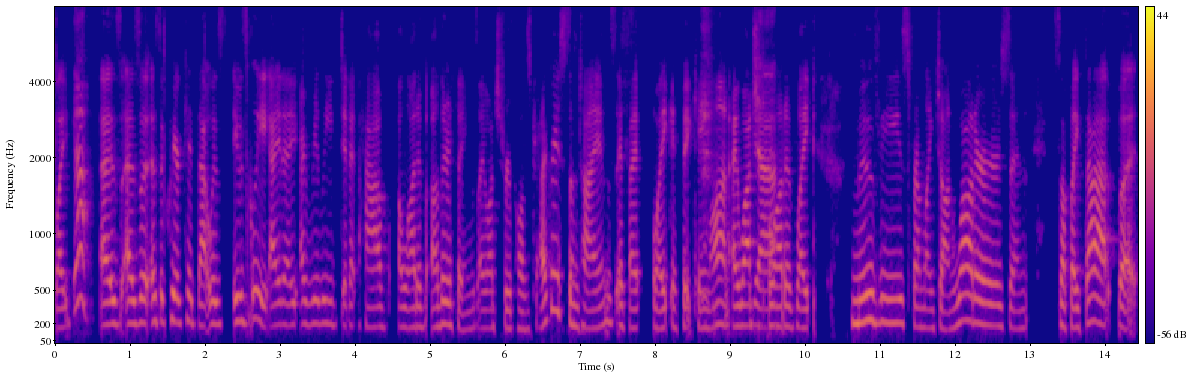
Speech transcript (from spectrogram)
like yeah as as a, as a queer kid that was it was glee I, I really didn't have a lot of other things i watched rupaul's drag race sometimes if i like if it came on i watched yeah. a lot of like movies from like john waters and stuff like that but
